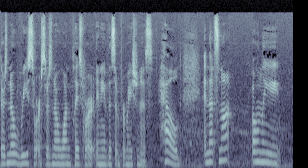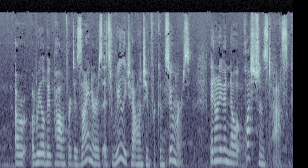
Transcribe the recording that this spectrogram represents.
There's no resource. There's no one place where any of this information is held, and that's not only a, a, real big problem for designers, it's really challenging for consumers. They don't even know what questions to ask.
